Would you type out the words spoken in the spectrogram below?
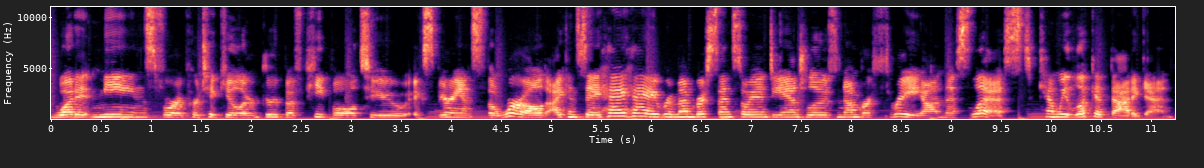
what it means for a particular group of people to experience the world, I can say, hey, hey, remember Sensoy and DiAngelo's number three on this list? Can we look at that again?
